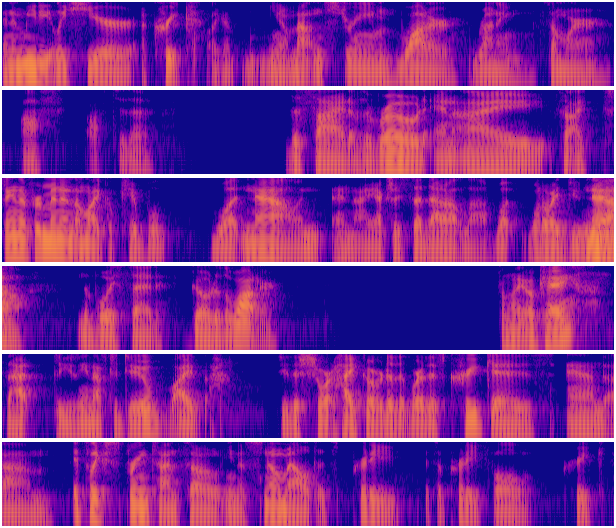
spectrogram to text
and immediately hear a creek, like a you know mountain stream, water running somewhere off off to the the side of the road. And I so I stand there for a minute. I'm like, okay, well, what now? And and I actually said that out loud. What what do I do now? And the voice said, go to the water. So I'm like, okay, that's easy enough to do. I do the short hike over to the, where this creek is, and um, it's like springtime, so you know snow melt. It's pretty. It's a pretty full creek,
